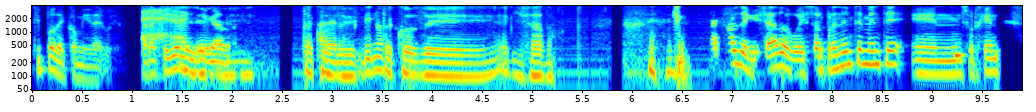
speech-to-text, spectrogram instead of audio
tipo de comida, güey. Para que yo les diga. Tacos, ver, de, tacos de guisado. Tacos de guisado, güey. Sorprendentemente en Insurgentes.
